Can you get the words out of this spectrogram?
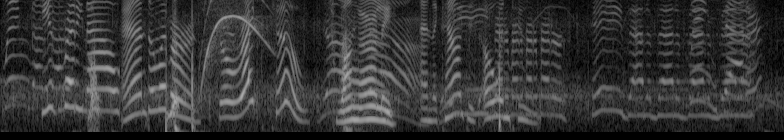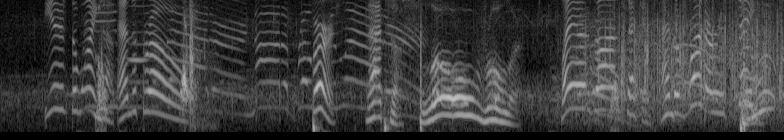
Swing, batter. He's ready now and delivered. Strike two. Swung early. And the count is 0 and 2. Hey, batter, batter, batter, batter. Here's the windup and the throw. First. First, That's a slow roller. lands on second, and the runner is safe.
